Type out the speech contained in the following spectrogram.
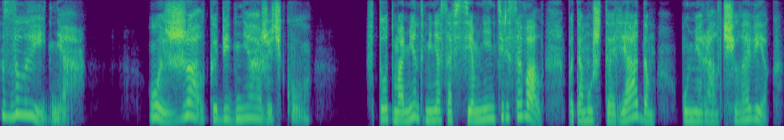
Злыдня! Ой, жалко бедняжечку!» В тот момент меня совсем не интересовал, потому что рядом умирал человек.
